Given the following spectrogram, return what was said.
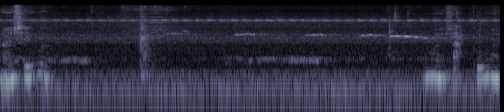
nói xíu rồi. Đúng rồi sạch đúng rồi.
